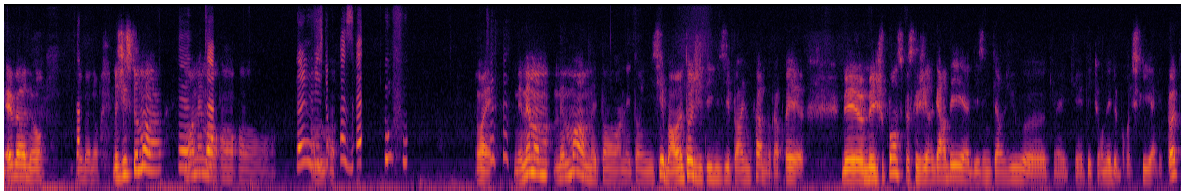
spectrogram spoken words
Eh ben non. Eh ben non. Mais justement, hein, moi-même en. en, en... une vision très kung fu. Ouais, mais même, même moi, en, étant, en étant initié, bah, en même temps, j'étais initié par une femme, donc après, euh, mais, euh, mais je pense, parce que j'ai regardé euh, des interviews qui, qui, ont, été tournées de Bruce Lee à l'époque,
